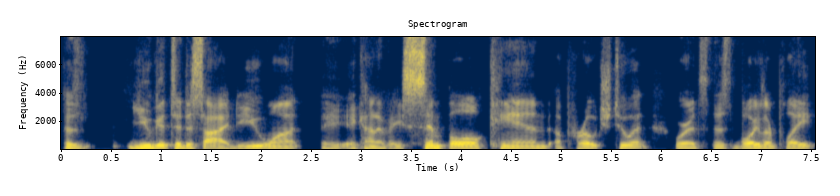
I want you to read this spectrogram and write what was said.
because you get to decide do you want a, a, kind of a simple canned approach to it where it's this boilerplate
